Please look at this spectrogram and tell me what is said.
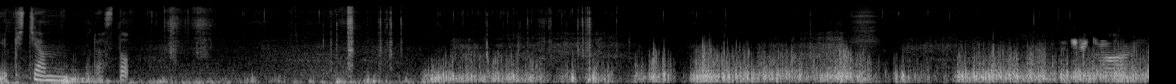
ゆきちゃんラスト。きます。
